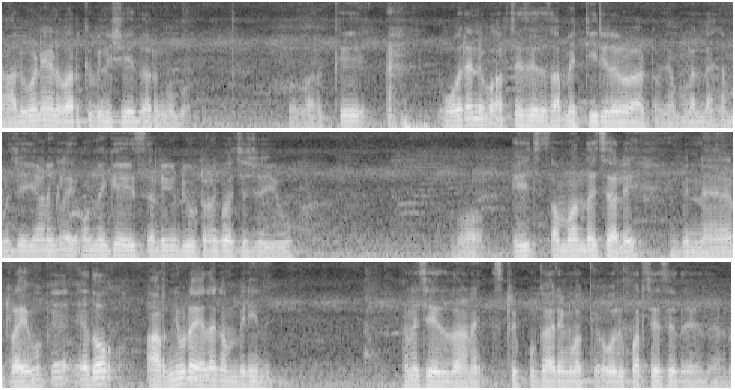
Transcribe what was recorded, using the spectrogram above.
നാല് മണിയാണ് വർക്ക് ഫിനിഷ് ചെയ്ത് ഇറങ്ങുമ്പോൾ അപ്പോൾ വർക്ക് ഓരോന്നെ പർച്ചേസ് ചെയ്ത മെറ്റീരിയലുകളാട്ടോ നമ്മളല്ല നമ്മൾ ചെയ്യുകയാണെങ്കിൽ ഒന്ന് കേസ് അല്ലെങ്കിൽ ഡ്യൂട്ടറൊക്കെ വെച്ച് ചെയ്യൂ. അപ്പോൾ ഈ സംഭവം എന്താ വെച്ചാൽ പിന്നെ ഡ്രൈവൊക്കെ ഏതോ അറിഞ്ഞൂടെ ഏതാ കമ്പനിയിൽ നിന്ന് അങ്ങനെ ചെയ്തതാണ്. സ്ട്രിപ്പും കാര്യങ്ങളൊക്കെ ഒരു പർച്ചേസ് ചെയ്ത ഏതാണ്.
